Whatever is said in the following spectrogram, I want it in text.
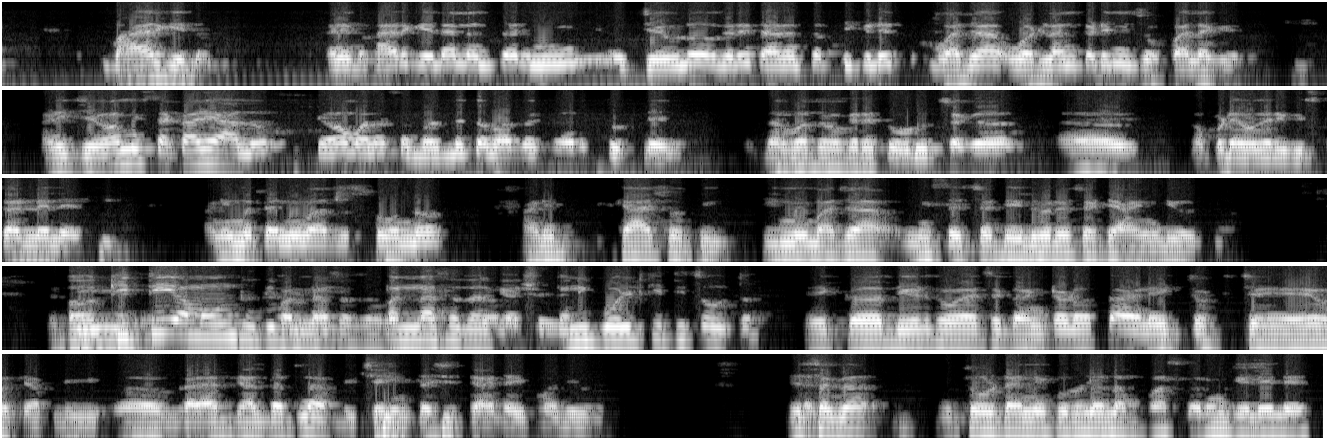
बाहेर गेलो. आणि बाहेर गेल्यानंतर मी जेवलो वगैरे त्यानंतर तिकडे माझ्या वडिलांकडे मी झोपायला गेलो. आणि जेव्हा मी सकाळी आलो तेव्हा मला समजलं तर माझं घर तुटलेलं दरवाजा वगैरे तोडून सगळं कपडे वगैरे विस्कळलेले. आणि मग त्यांनी माझं सोनं आणि कॅश होती ती मी माझ्या मिसेसच्या डिलिव्हरीसाठी आणली होती अं, किती अमाऊंट होती पन्नास हजार. पन्नास हजार कॅश आणि गोल्ड कितीचं होतं एक दीड तोळ्याचे घंटड होता आणि एक छोटी हे होते आपली अं, गळ्यात घालतात ना आपली चेन तशी त्या टाईपमध्ये होती ते सगळं चोरट्याने पूर्ण लंपास करून गेलेले आहेत.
